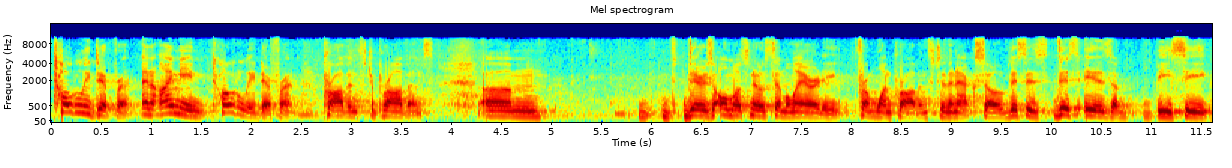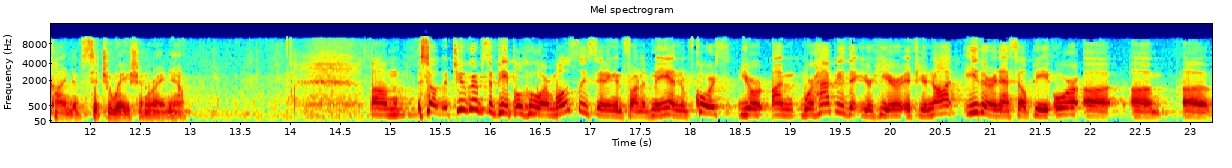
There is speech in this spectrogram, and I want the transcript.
totally different. And I mean totally different, province to province. Um, there's almost no similarity from one province to the next. So this is, this is a BC kind of situation right now. Um, so the two groups of people who are mostly sitting in front of me, and of course we're happy that you're here if you're not either an SLP or a, um, a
